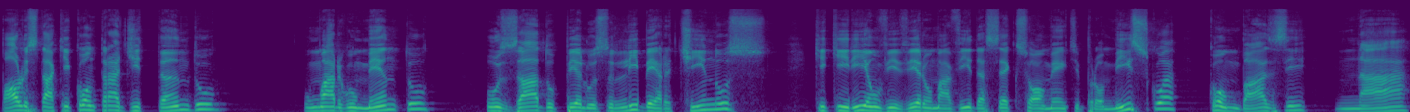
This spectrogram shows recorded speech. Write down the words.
Paulo está aqui contraditando um argumento usado pelos libertinos que queriam viver uma vida sexualmente promíscua com base na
